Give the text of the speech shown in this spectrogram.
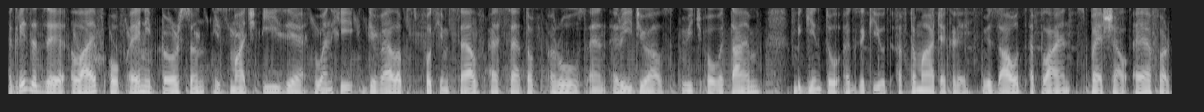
agrees that the life of any person is much easier when he develops for himself a set of rules and rituals which over time begin to execute automatically without applying special effort.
